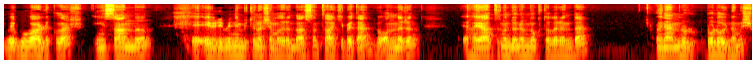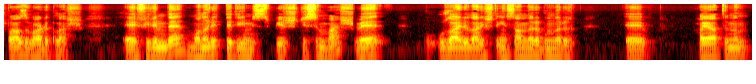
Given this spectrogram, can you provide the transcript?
ve bu varlıklar insanlığın e, evriminin bütün aşamalarında aslında takip eden ve onların e, hayatının dönüm noktalarında önemli rol oynamış bazı varlıklar. E, filmde monolit dediğimiz bir cisim var ve uzaylılar işte insanlara bunları e, hayatının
